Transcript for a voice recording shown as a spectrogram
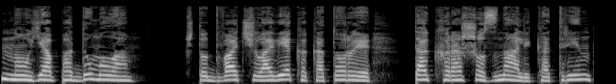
«Ну, я подумала, что два человека, которые так хорошо знали Катрин,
